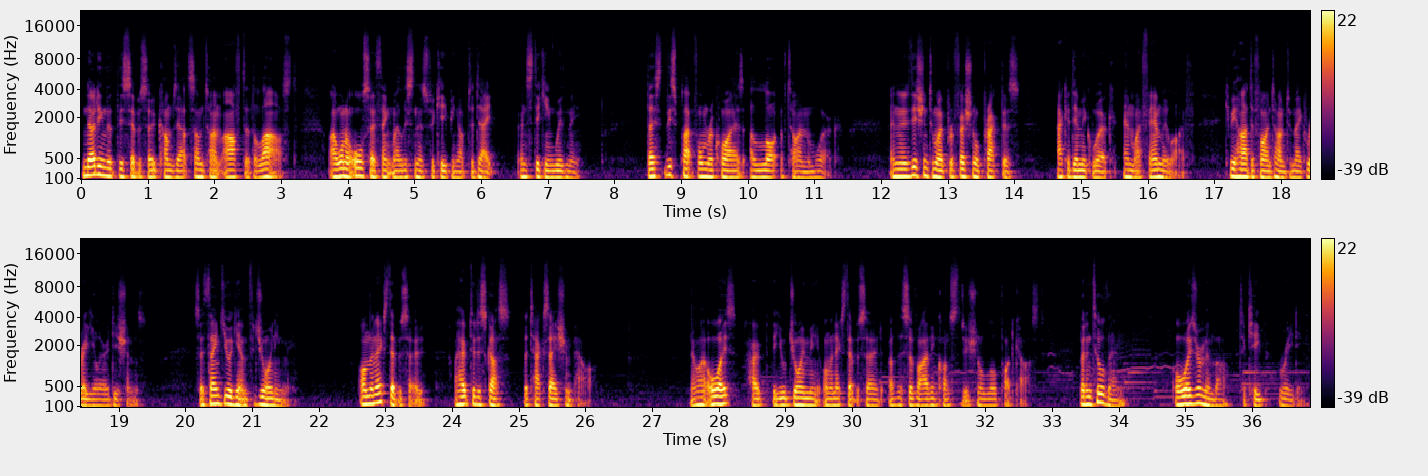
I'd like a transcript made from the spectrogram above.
Noting that this episode comes out sometime after the last, I want to also thank my listeners for keeping up to date and sticking with me. This, this platform requires a lot of time and work. And in addition to my professional practice, academic work, and my family life, can be hard to find time to make regular editions. So thank you again for joining me. On the next episode, I hope to discuss the taxation power. Now, I always hope that you'll join me on the next episode of the Surviving Constitutional Law podcast. But until then, always remember to keep reading.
